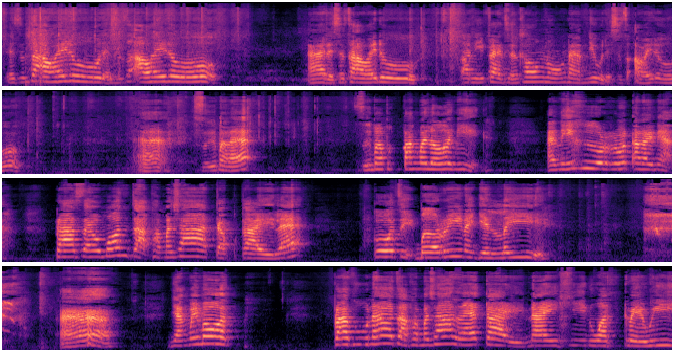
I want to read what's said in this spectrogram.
เดี๋ยวฉันจะเอาให้ดู เดี๋ยวฉันจะเอาให้ดู อ่า เดี๋ยวฉันจะเอาให้ดู ตอนนี้แฟนฉันเข้าห้องน้องน้ำอยู่ เดี๋ยวฉันจะเอาให้ดู อ่า ซื้อมาแล้ว ซื้อมาตั้งไว้เลยนี่ อันนี้คือรสอะไรเนี่ย ปลาแซลมอนจากธรรมชาติกับไก่และโกจิเบอร์รี่ในเยลลี่ อ่า ยังไม่หมด ปลาทูน่าจากธรรมชาติและไก่ในคีนวดเกรวี่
